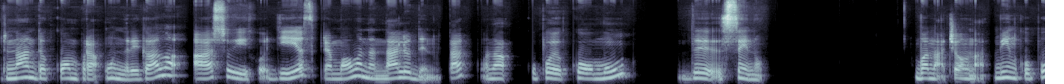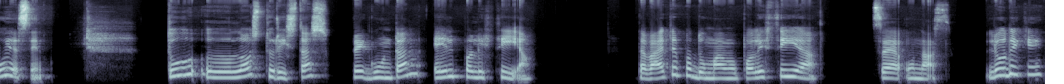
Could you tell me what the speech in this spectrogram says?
Фернандо компра un regalo a su hijo. Дія спрямована на людину. Так? Вона купує кому де, сину. Вона чи вона? Він купує сину. Ту, los turistas preguntan el policía. Давайте подумаємо, поліція це у нас Людики,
